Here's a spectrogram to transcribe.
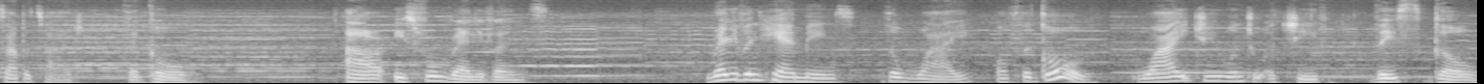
sabotage the goal. R is for relevant. Relevant here means the why of the goal. Why do you want to achieve this goal?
